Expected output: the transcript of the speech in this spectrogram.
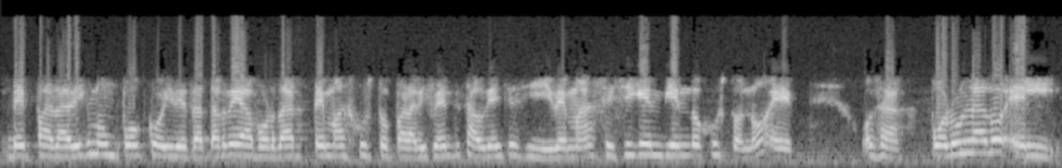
de paradigma un poco y de tratar de abordar temas justo para diferentes audiencias y demás se siguen viendo justo no Eh, o sea por un lado el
